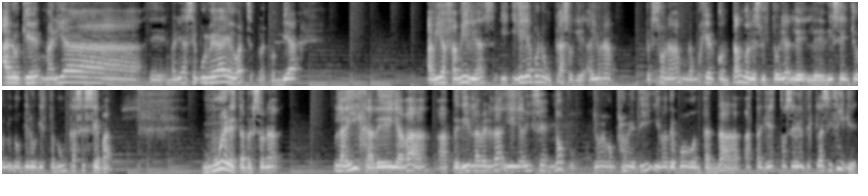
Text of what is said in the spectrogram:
A lo que María, eh, María Sepúlveda Edwards respondía, había familias, y ella pone un caso, que hay una persona, una mujer contándole su historia, le, dice, yo no quiero que esto nunca se sepa. Muere esta persona, la hija de ella va a pedir la verdad y ella dice, no, yo me comprometí y no te puedo contar nada hasta que esto se desclasifique.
